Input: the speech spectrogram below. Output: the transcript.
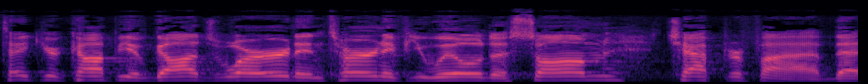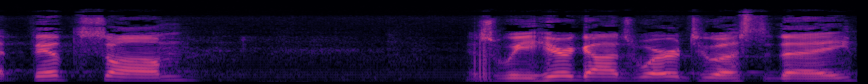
Take your copy of God's Word and turn, if you will, to Psalm chapter 5, that fifth psalm. As we hear God's Word to us today,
